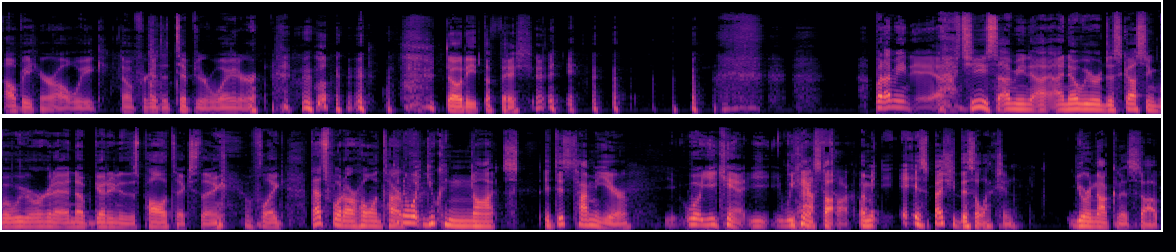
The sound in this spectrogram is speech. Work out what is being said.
I'll be here all week. Don't forget to tip your waiter. Don't eat the fish. But I mean, eh, geez, I mean, I, I know we were discussing, but we were going to end up getting to this politics thing. Of like, that's what our whole entire. You know what? You cannot at this time of year. Well, you can't. You, we you can't stop. I mean, especially this election, you're not going to stop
